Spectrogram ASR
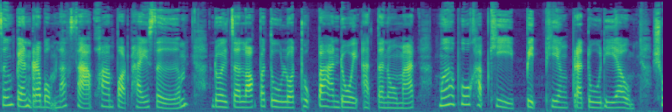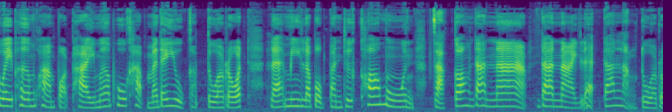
ซึ่งเป็นระบบรักษาความปลอดภัยเสริม โดยจะล็อกประตูรถทุกบานโดยอัตโนมัติ เมื่อผู้ขับขี่ปิดเพียงประตูเดียว ช่วยเพิ่มความปลอดภัยเมื่อผู้ขับไม่ได้อยู่กับตัวรถ และมีระบบบันทึกข้อมูล จากกล้องด้านหน้า ด้านในและด้านหลังตัวร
